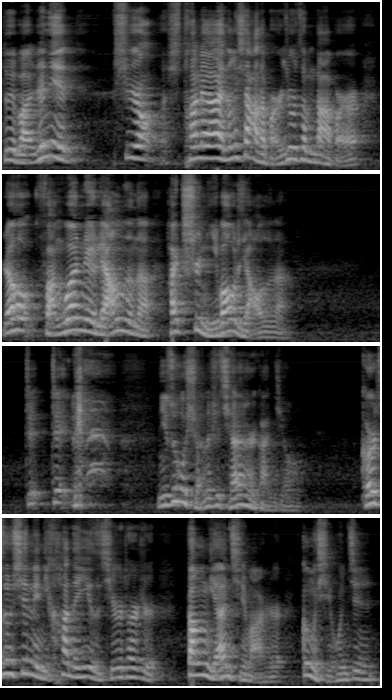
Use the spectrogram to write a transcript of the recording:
对吧？人家是谈恋爱能下的本儿就是这么大本儿，然后反观这梁子呢，还吃你包的饺子呢。这这，你最后选的是钱还是感情？可是从心里你看那意思，其实他是当年起码是更喜欢进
